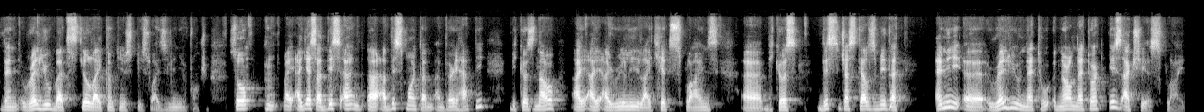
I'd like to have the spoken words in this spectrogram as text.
than ReLU, but still like continuous piecewise linear function. So I, I guess at this end, uh, at this point, I'm, I'm very happy because now I, I, I really like hit splines uh, because this just tells me that any uh, ReLU neural network is actually a spline.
